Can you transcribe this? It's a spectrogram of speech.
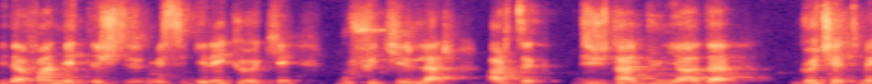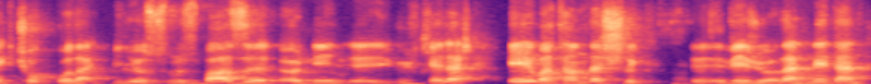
bir defa netleştirilmesi gerekiyor ki bu fikirler artık dijital dünyada göç etmek çok kolay. Biliyorsunuz bazı örneğin e, ülkeler e-vatandaşlık veriyorlar. Neden?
